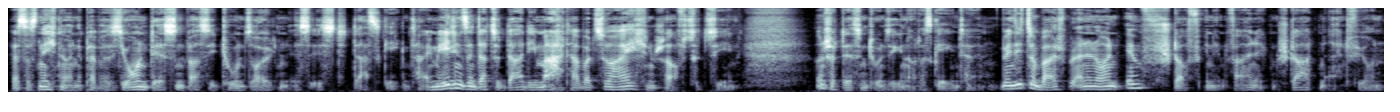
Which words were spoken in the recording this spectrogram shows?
Das ist nicht nur eine Perversion dessen, was sie tun sollten, es ist das Gegenteil. Medien sind dazu da, die Machthaber zur Rechenschaft zu ziehen. Und stattdessen tun sie genau das Gegenteil. Wenn sie zum Beispiel einen neuen Impfstoff in den Vereinigten Staaten einführen,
